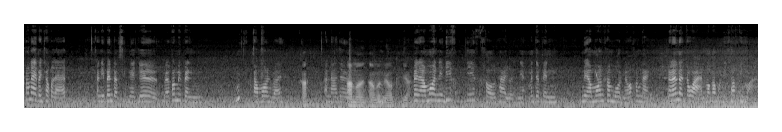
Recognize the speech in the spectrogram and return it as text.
ข้างในเป็นช็อกโกแลต อันนี้เป็นแบบซิกเนเจอร์ แล้วก็มีเป็นอัลมอนด์ไว้ Huh? อันนาเจอ Almond, almond milk. Yeah. เป็นอัลมอนด์ที่ที่เขาถ่ายเลยเนี่ย มันจะเป็นมีอัลมอนด์ข้างบนแล้วก็ข้างในดังนั้นจะหวานเหมาะกับคนที่ชอบกินหวาน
